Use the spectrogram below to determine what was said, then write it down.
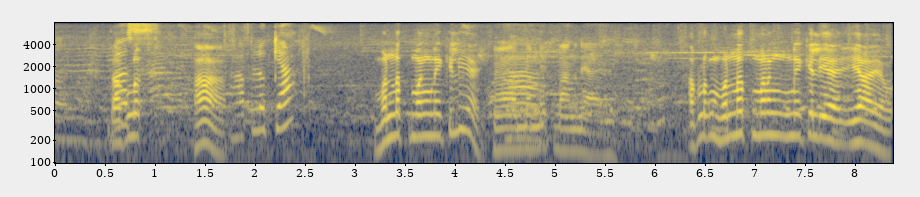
मांगने तो आप लोग हाँ आप लोग क्या मन्नत मांगने के लिए हाँ मन्नत मांगने आए हैं आप लोग मन्नत मांगने के लिए यहाँ आए हो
